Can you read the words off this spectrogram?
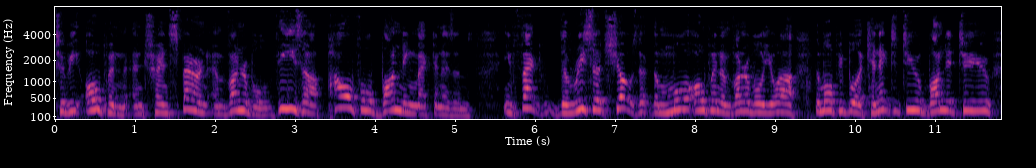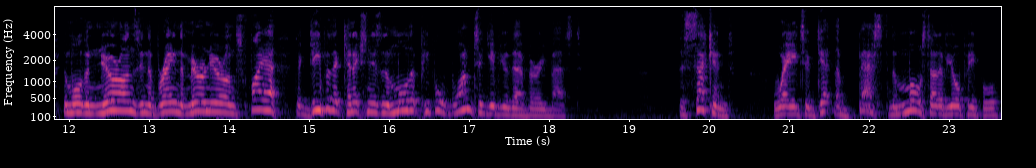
to be open and transparent and vulnerable. These are powerful bonding mechanisms. In fact, the research shows that the more open and vulnerable you are, the more people are connected to you, bonded to you, the more the neurons in the brain, the mirror neurons fire, the deeper that connection is, and the more that people want to give you their very best. The second way to get the best, the most out of your people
